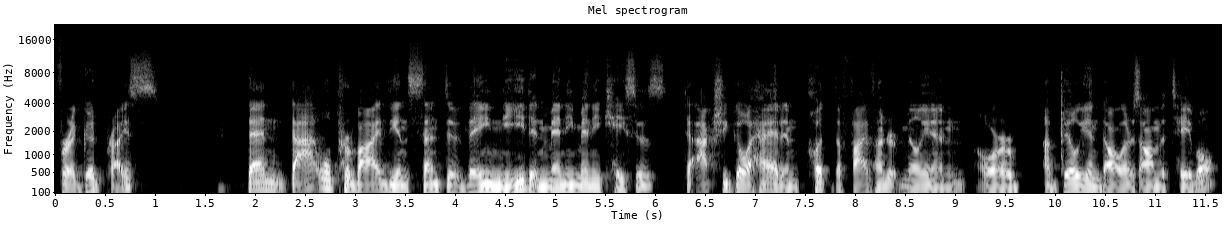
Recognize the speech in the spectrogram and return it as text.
for a good price then that will provide the incentive they need in many, many cases to actually go ahead and put the 500 million or a billion dollars on the table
